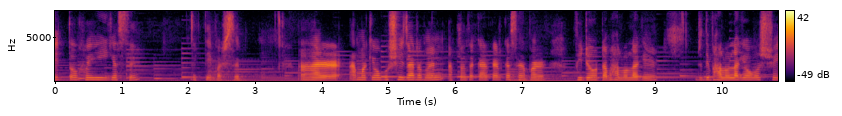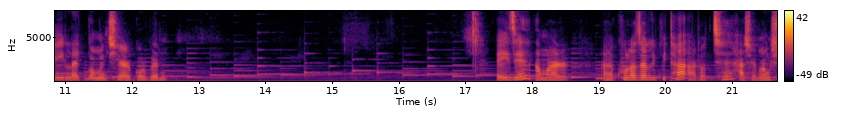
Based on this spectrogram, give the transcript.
এই তো হয়েই গেছে, দেখতেই পারছেন। আর আমাকে অবশ্যই জানাবেন, আপনাদের কার কার কাছে আমার ভিডিওটা ভালো লাগে। যদি ভালো লাগে অবশ্যই লাইক, কমেন্ট, শেয়ার করবেন। এই যে আমার খোলা জালি পিঠা আর হচ্ছে হাঁসের মাংস।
